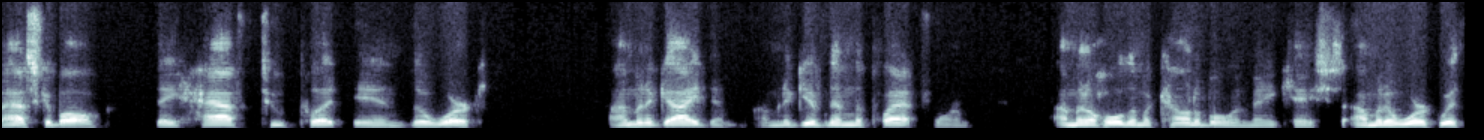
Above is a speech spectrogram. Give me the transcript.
basketball, they have to put in the work. I'm going to guide them. I'm going to give them the platform. I'm going to hold them accountable in many cases. I'm going to work with,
